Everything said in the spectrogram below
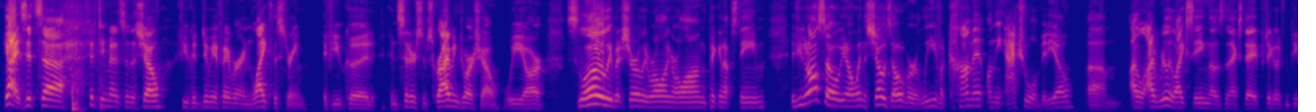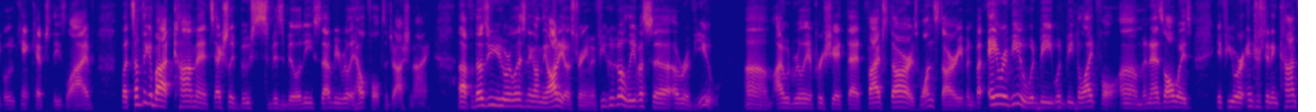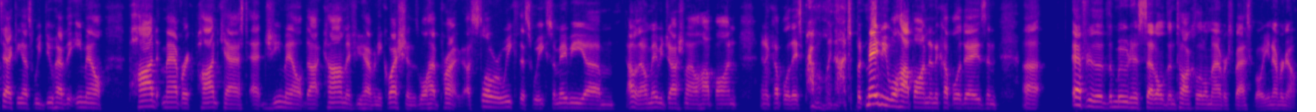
guys, it's uh 15 minutes in the show. If you could do me a favor and like the stream, if you could consider subscribing to our show, we are slowly but surely rolling along, picking up steam. If you could also, you know, when the show's over, leave a comment on the actual video. Um, I, I really like seeing those the next day, particularly from people who can't catch these live. But something about comments actually boosts visibility, so that would be really helpful to Josh and I. Uh, for those of you who are listening on the audio stream, if you could go leave us a, a review, um, I would really appreciate that. Five stars, one star even, but a review would be would be delightful. Um, and as always, if you are interested in contacting us, we do have the email pod maverick podcast at gmail.com if you have any questions we'll have a slower week this week so maybe um, i don't know maybe josh and i will hop on in a couple of days probably not but maybe we'll hop on in a couple of days and uh, after the, the mood has settled and talk a little mavericks basketball you never know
